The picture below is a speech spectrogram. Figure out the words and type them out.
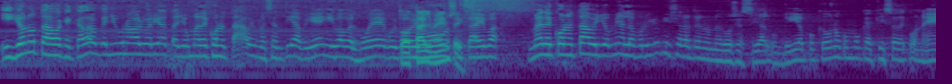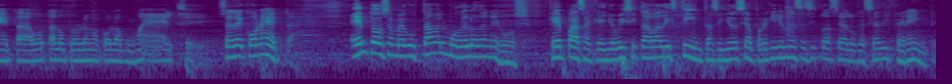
Y yo notaba que cada vez que yo iba a una barbería, hasta yo me desconectaba y me sentía bien, iba a ver juego, iba a ver Totalmente. música, iba, me desconectaba y yo, mierda, pero yo quisiera tener un negocio así algún día, porque uno como que aquí se desconecta, bota los problemas con la mujer, se desconecta. Entonces me gustaba el modelo de negocio. ¿Qué pasa? Que yo visitaba distintas y yo decía, por que yo necesito hacer algo que sea diferente.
